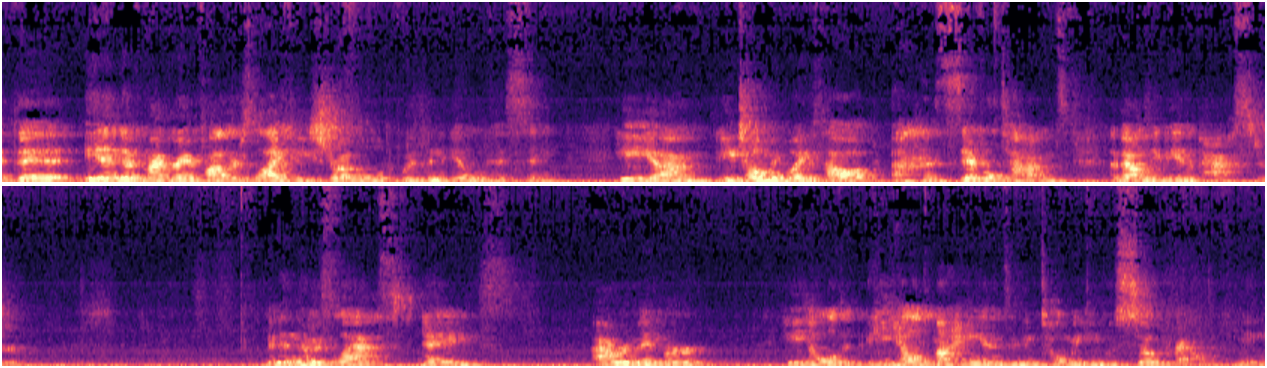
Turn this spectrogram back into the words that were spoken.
At the end of my grandfather's life, he struggled with an illness, and he, um, he told me what he thought uh, several times about me being a pastor. But in those last I remember he held, he held my hands and he told me he was so proud of me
